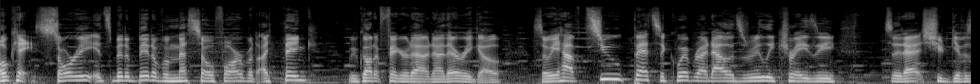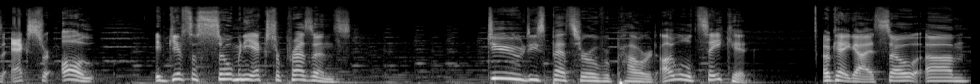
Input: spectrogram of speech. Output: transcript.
Okay, sorry, it's been a bit of a mess so far, but I think we've got it figured out now. There we go. So we have two pets equipped right now. It's really crazy. So that should give us extra... Oh, it gives us so many extra presents. Dude, these pets are overpowered. I will take it. Okay, guys, so, um...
